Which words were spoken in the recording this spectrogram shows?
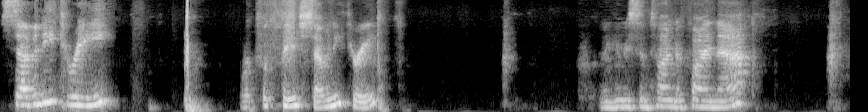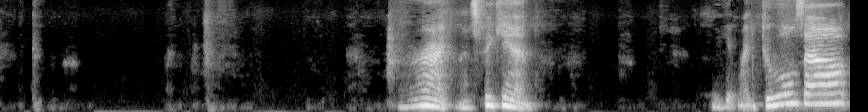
73. Workbook page 73. I'll give you some time to find that. All right, let's begin. Let me get my tools out.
